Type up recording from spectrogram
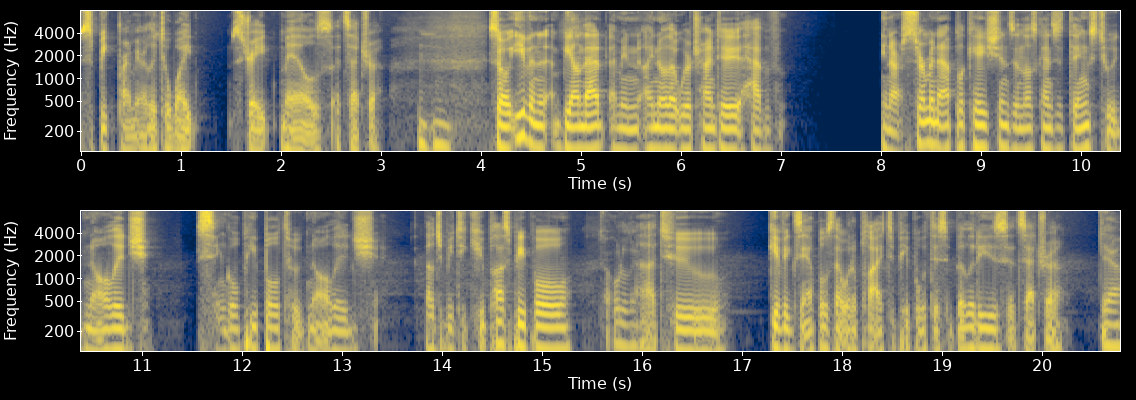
speak primarily to white straight males etc Mm-hmm. so even beyond that i mean i know that we're trying to have in our sermon applications and those kinds of things to acknowledge single people to acknowledge lgbtq plus people Totally. uh, to give examples that would apply to people with disabilities, etc. Yeah.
